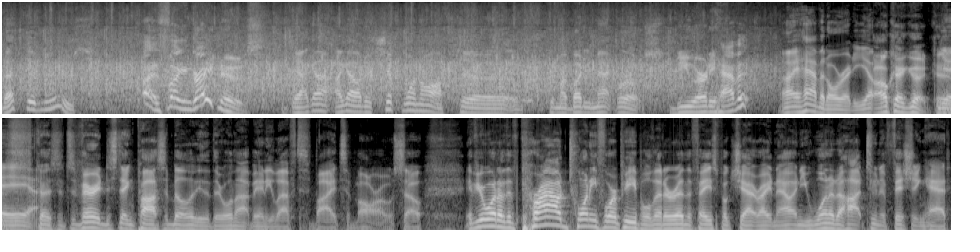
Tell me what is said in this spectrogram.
That's good news. Oh, it's fucking great news. Yeah, I got I got to ship one off to to my buddy Matt Gross. Do you already have it? I have it already. Yep. Okay, good. Cause, Yeah, yeah, yeah. Because it's a very distinct possibility that there will not be any left by tomorrow. So, if you're one of the proud 24 people that are in the Facebook chat right now and you wanted a hot tuna fishing hat,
